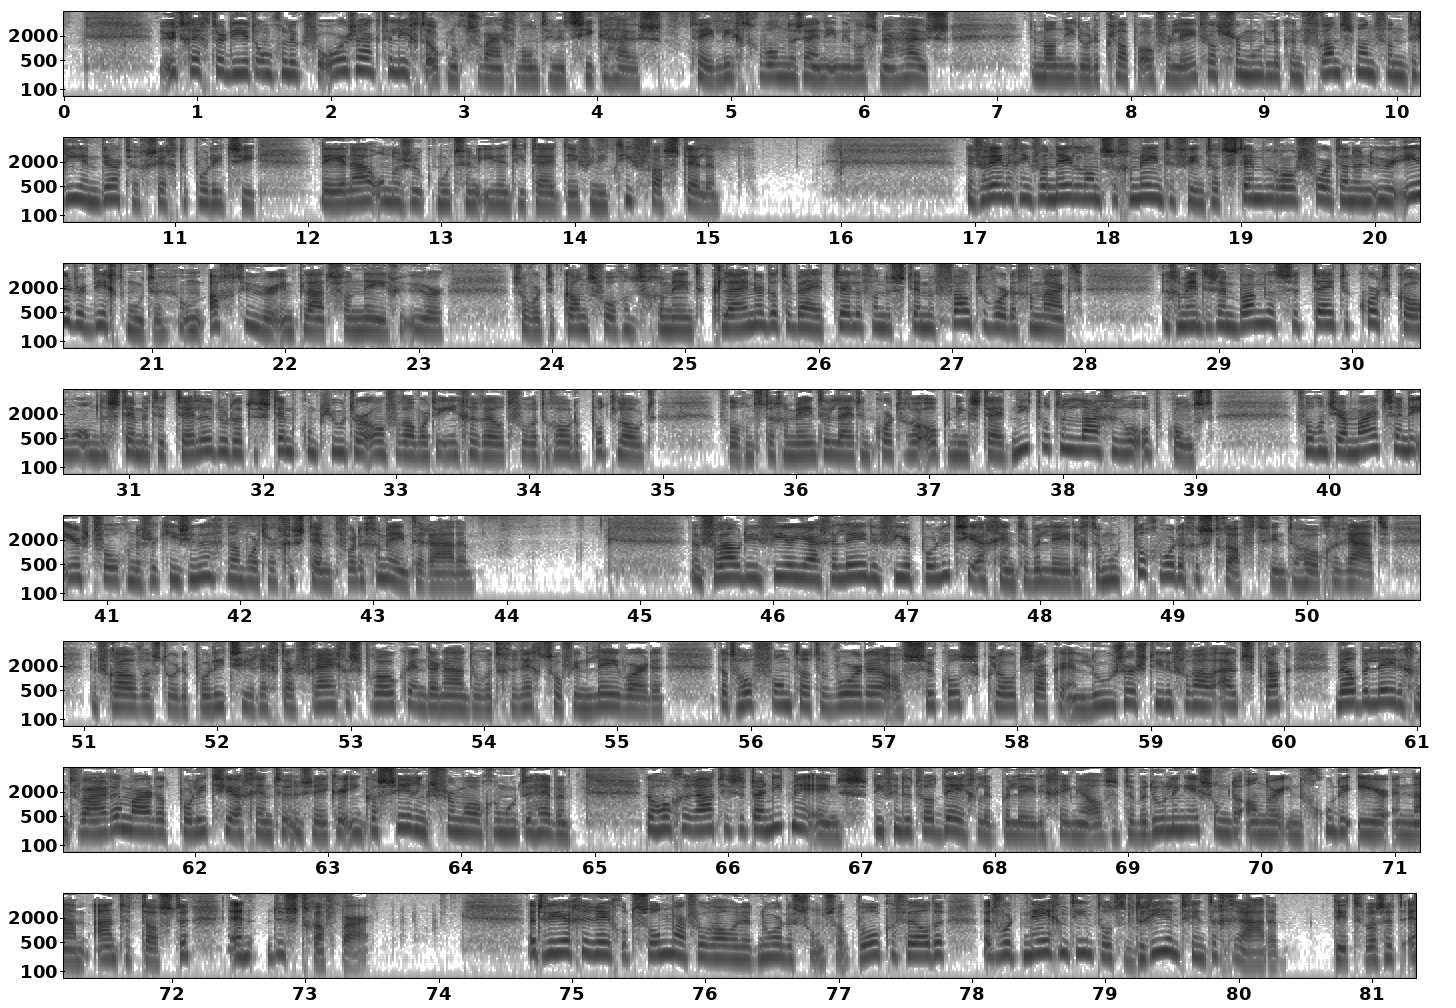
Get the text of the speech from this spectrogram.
De Utrechter die het ongeluk veroorzaakte ligt ook nog zwaar gewond in het ziekenhuis. Twee lichtgewonden zijn inmiddels naar huis. De man die door de klap overleed was vermoedelijk een Fransman van 33, zegt de politie. DNA-onderzoek moet zijn identiteit definitief vaststellen. De Vereniging van Nederlandse Gemeenten vindt dat stembureaus voortaan een uur eerder dicht moeten, om 8 uur in plaats van 9 uur. Zo wordt de kans volgens de gemeente kleiner dat er bij het tellen van de stemmen fouten worden gemaakt. De gemeenten zijn bang dat ze tijd tekort komen om de stemmen te tellen... doordat de stemcomputer overal wordt ingeruild voor het rode potlood. Volgens de gemeente leidt een kortere openingstijd niet tot een lagere opkomst. Volgend jaar maart zijn de eerstvolgende verkiezingen. Dan wordt er gestemd voor de gemeenteraden. Een vrouw die vier jaar geleden vier politieagenten beledigde moet toch worden gestraft, vindt de Hoge Raad. De vrouw was door de politierechter vrijgesproken en daarna door het gerechtshof in Leeuwarden. Dat hof vond dat de woorden als sukkels, klootzakken en losers die de vrouw uitsprak wel beledigend waren, maar dat politieagenten een zeker incasseringsvermogen moeten hebben. De Hoge Raad is het daar niet mee eens. Die vindt het wel degelijk beledigingen als het de bedoeling is om de ander in goede eer en naam aan te tasten en dus strafbaar. Het weer geregeld zon, maar vooral in het noorden soms ook wolkenvelden. Het wordt 19 tot 23 graden. Dit was het...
